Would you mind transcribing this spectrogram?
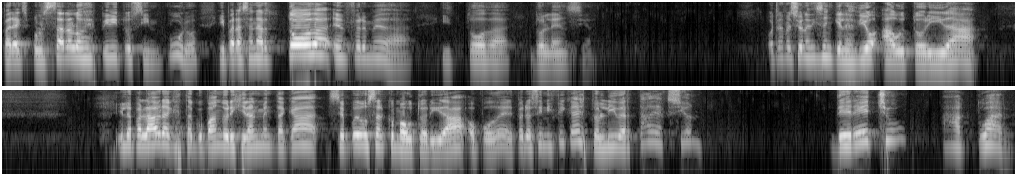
para expulsar a los espíritus impuros y para sanar toda enfermedad y toda dolencia. Otras versiones dicen que les dio autoridad. Y la palabra que está ocupando originalmente acá se puede usar como autoridad o poder, pero significa esto, libertad de acción, derecho a actuar.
